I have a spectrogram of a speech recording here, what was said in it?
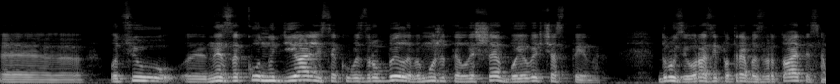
е, оцю е, незаконну діяльність, яку ви зробили, ви можете лише в бойових частинах. Друзі, у разі потреби звертайтеся.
